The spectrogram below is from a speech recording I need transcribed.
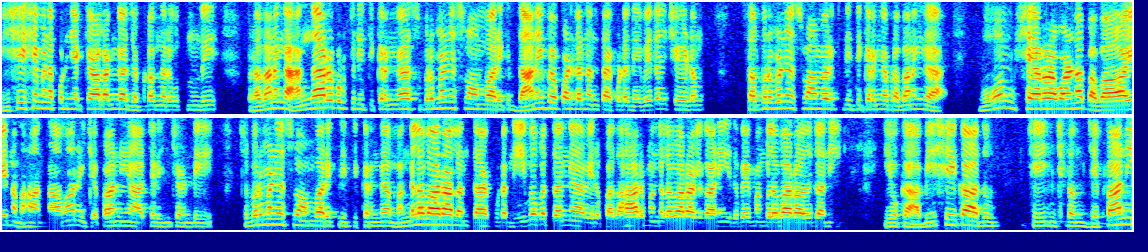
విశేషమైన పుణ్యకాలంగా చెప్పడం జరుగుతుంది. ప్రధానంగా అంగారకుడు ప్రీతికరంగా సుబ్రహ్మణ్య స్వామి వారికి దానిపై పళ్ళనంతా కూడా నివేదన చేయడం సుబ్రహ్మణ్య స్వామి వారికి ప్రీతికరంగా ప్రధానంగా ఓం శరవణ భవాయ నమ. నామాని జపాన్ని ఆచరించండి. సుబ్రహ్మణ్య స్వామి వారికి ప్రీతికరంగా మంగళవారాలంతా కూడా నియమబద్ధంగా వీరు పదహారు మంగళవారాలు కానీ ఇరవై మంగళవారాలు కానీ ఈ యొక్క అభిషేకాదు చేయించడం జపాన్ని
